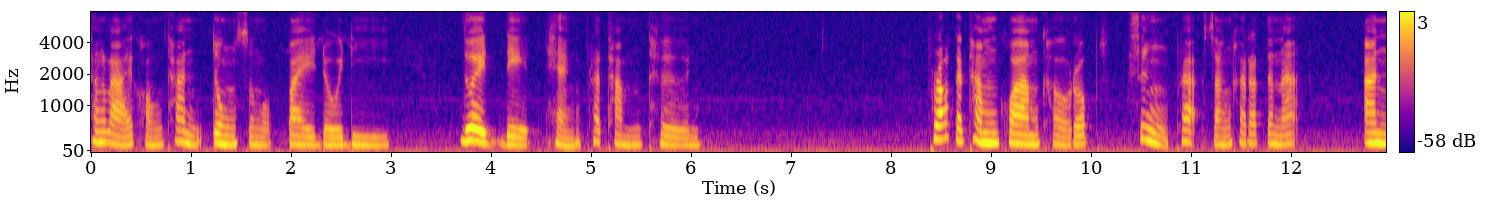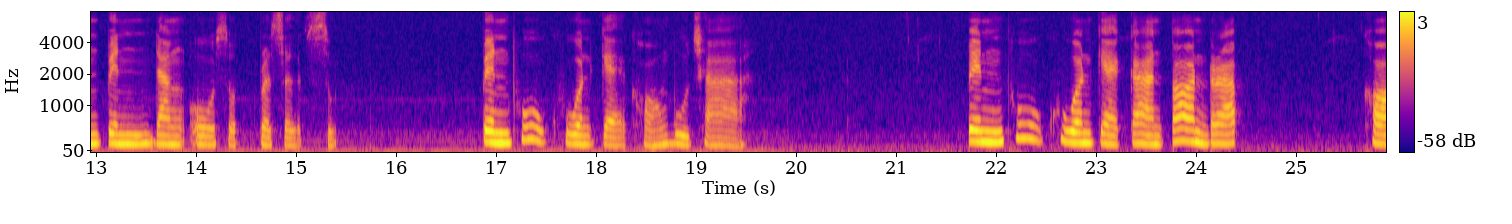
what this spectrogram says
ทั้งหลายของท่านจงสงบไปโดยดี ด้วยเดชแห่งพระธรรมเทินเพราะกระทำความเคารพซึ่งพระสังฆรัตนะ อันเป็นดังโอสถประเสริฐสุด เป็นผู้ควรแก่ของบูชา เป็นผู้ควรแก่การต้อนรับ ขอ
